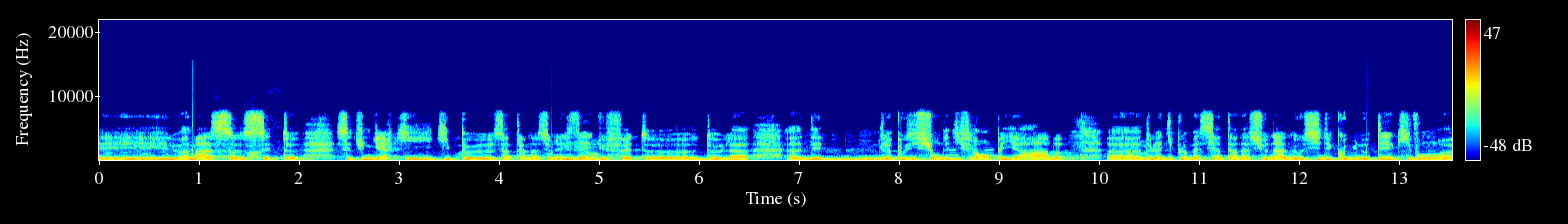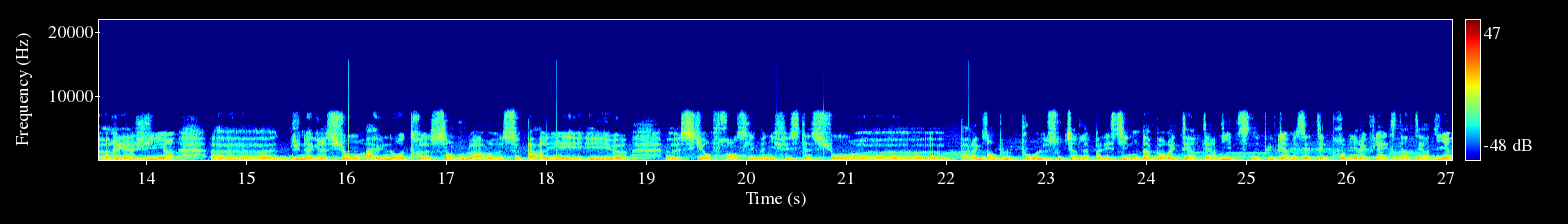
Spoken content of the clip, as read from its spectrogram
et, le Hamas, c'est une guerre qui, peut s'internationaliser du fait de la, position des différents pays arabes, de la diplomatie internationale, mais aussi des communautés qui vont réagir. D'une agression à une autre sans vouloir euh, se parler. Et, euh, si en France les manifestations, par exemple pour le soutien de la Palestine, ont d'abord été interdites, ce n'est plus le cas, mais ça a été le premier réflexe d'interdire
